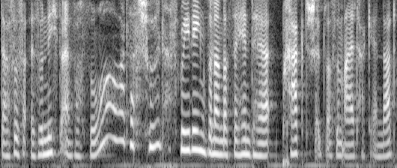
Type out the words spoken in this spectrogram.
Das ist also nicht einfach so, oh, war das schön, das Reading, sondern dass er hinterher praktisch etwas im Alltag ändert.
